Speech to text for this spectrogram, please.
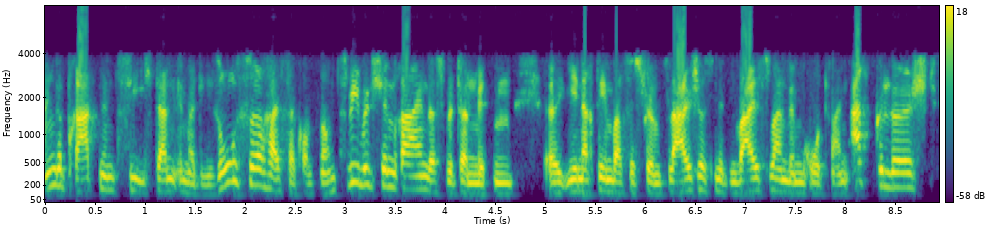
angebratenen ziehe ich dann immer die Soße, heißt da kommt noch ein Zwiebelchen rein, das wird dann mit dem, äh, je nachdem was es für ein Fleisch ist, mit dem Weißwein, mit dem Rotwein abgelöscht.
